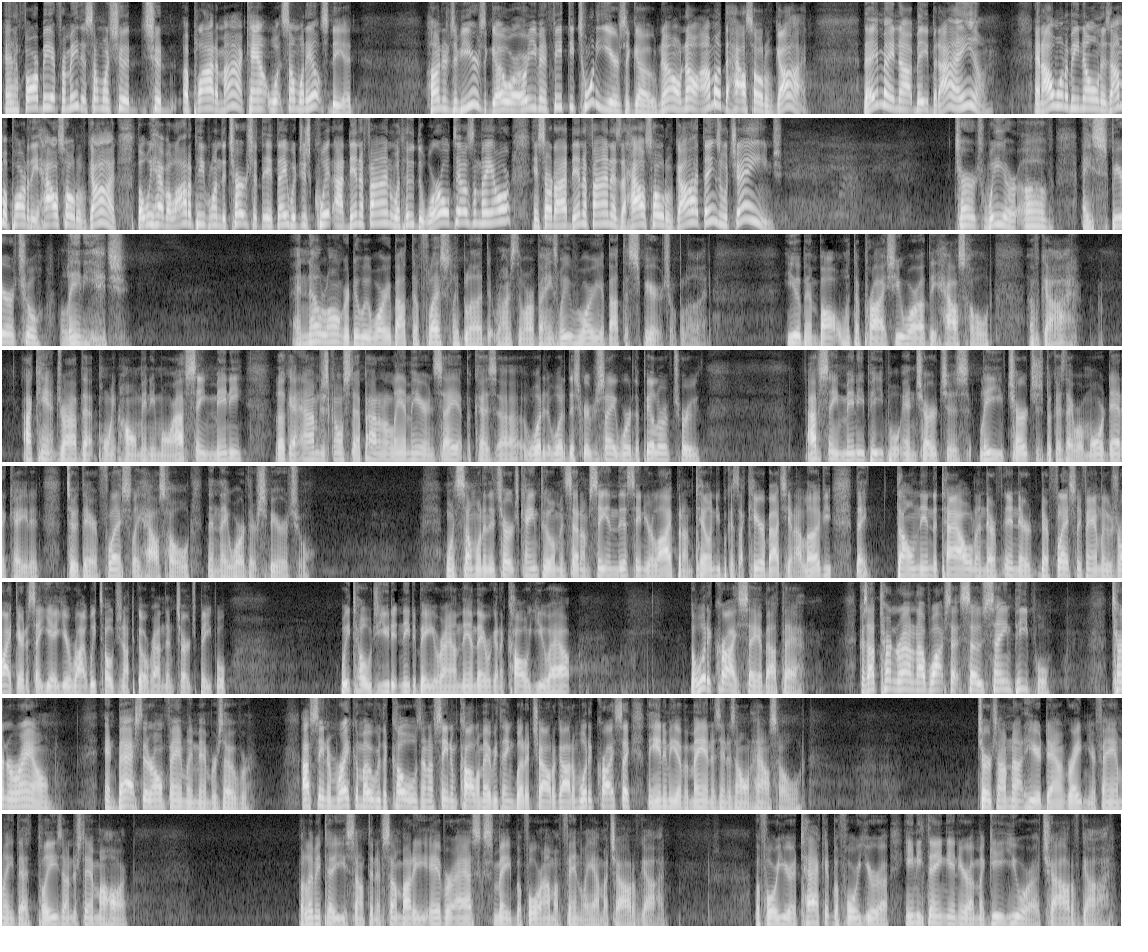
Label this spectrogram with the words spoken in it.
And far be it from me that someone should should apply to my account what someone else did hundreds of years ago or, or even 50, 20 years ago. No, no, I'm of the household of God. They may not be, but I am. And I want to be known as I'm a part of the household of God. But we have a lot of people in the church that if they would just quit identifying with who the world tells them they are and start identifying as the household of God, things will change. Church, we are of a spiritual lineage. And no longer do we worry about the fleshly blood that runs through our veins. We worry about the spiritual blood. You have been bought with a price. You are of the household of God. I can't drive that point home anymore. I've seen many. Look, I'm just going to step out on a limb here and say it because uh, what, did, what did the scripture say? We're the pillar of truth. I've seen many people in churches leave churches because they were more dedicated to their fleshly household than they were their spiritual. When someone in the church came to them and said, I'm seeing this in your life, but I'm telling you because I care about you and I love you, they thrown in the towel and their, and their, their fleshly family was right there to say, Yeah, you're right. We told you not to go around them church people. We told you you didn't need to be around them. They were going to call you out. But what did Christ say about that? Because I've turned around and I've watched that so same people turn around and bash their own family members over. I've seen them rake them over the coals and I've seen them call them everything but a child of God. And what did Christ say? The enemy of a man is in his own household. Church, I'm not here downgrading your family. That please understand my heart. But let me tell you something. If somebody ever asks me before I'm a Finley, I'm a child of God. Before you're a Tackett, before you're a, anything in here, a McGee, you are a child of God.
